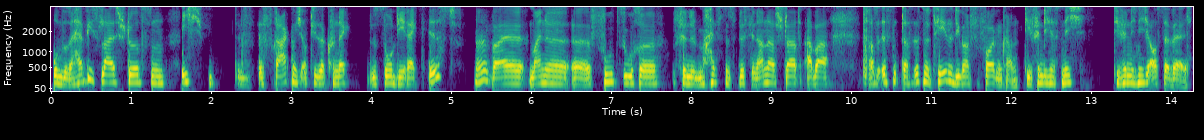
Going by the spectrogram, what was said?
unsere Happy Slice stürzen. Ich frage mich, ob dieser Connect so direkt ist, ne? weil meine äh, Food-Suche findet meistens ein bisschen anders statt, aber das ist, das ist eine These, die man verfolgen kann. Die finde ich jetzt nicht, die finde ich nicht aus der Welt.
